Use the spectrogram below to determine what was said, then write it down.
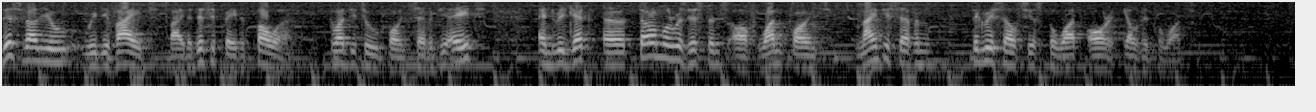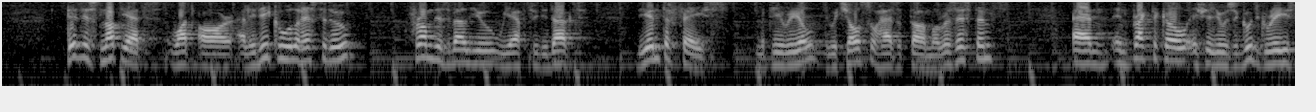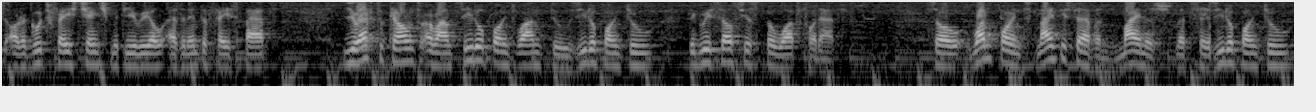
this value we divide by the dissipated power, 22.78, and we get a thermal resistance of 1.97 degrees Celsius per watt or Kelvin per watt. This is not yet what our LED cooler has to do. From this value, we have to deduct the interface material, which also has a thermal resistance. And in practical, if you use a good grease or a good phase change material as an interface pad, you have to count around 0.1 to 0.2 degrees Celsius per watt for that. So 1.97 minus, let's say, 0.2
